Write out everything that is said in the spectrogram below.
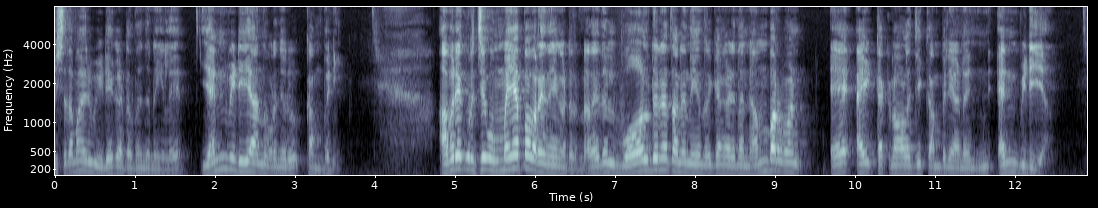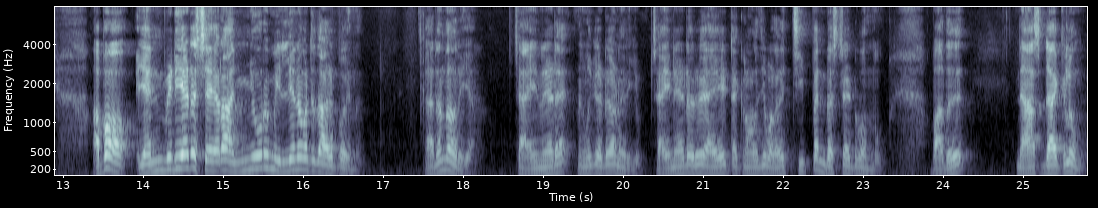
വിശദമായൊരു വീഡിയോ കേട്ടതെന്ന് വെച്ചിട്ടുണ്ടെങ്കിൽ എൻ വിഡിയ എന്ന് പറഞ്ഞൊരു കമ്പനി. അവരെക്കുറിച്ച് ഉമ്മയപ്പ പറയുന്നത് ഞാൻ കേട്ടിട്ടുണ്ട്. അതായത് വേൾഡിനെ തന്നെ നിയന്ത്രിക്കാൻ കഴിയുന്ന number one A I technology കമ്പനിയാണ് എൻ വിഡിയ അപ്പോൾ എൻ വിഡിയയുടെ ഷെയർ അഞ്ഞൂറ് മില്യനോ മറ്റു താഴെ പോയിന്ന്. കാരണം എന്താ പറയുക ചൈനയുടെ നിങ്ങൾ കേട്ട് കാണുമായിരിക്കും. ചൈനയുടെ ഒരു ഐ ടെക്നോളജി വളരെ ചീപ്പ് ആൻഡ് ബെസ്റ്റ് ആയിട്ട് വന്നു. അപ്പോൾ അത് നാസ്ഡാക്കിലും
